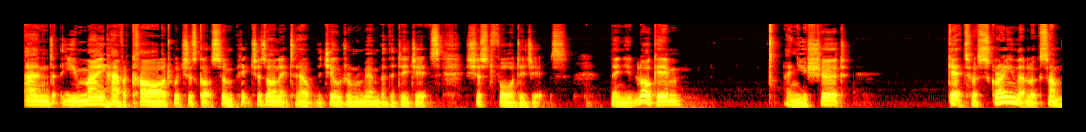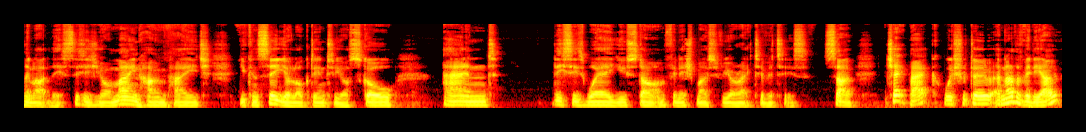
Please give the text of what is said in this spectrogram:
and you may have a card which has got some pictures on it to help the children remember the digits. It's just four digits. Then you log in, and you should get to a screen that looks something like this. This is your main home page. You can see you're logged into your school and this is where you start and finish most of your activities. So check back, we shall do another video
